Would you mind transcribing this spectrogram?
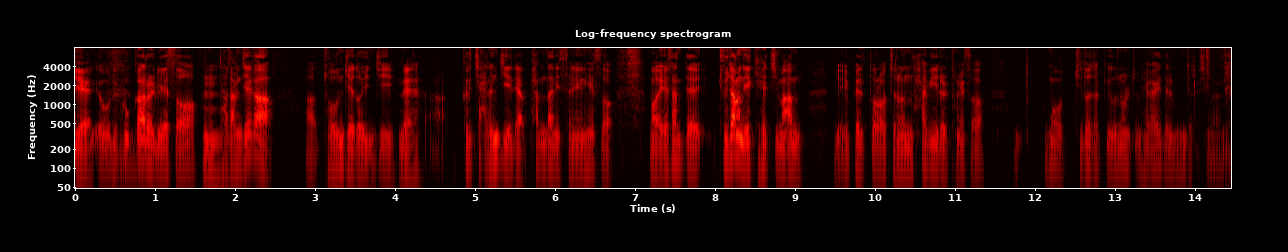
예. 우리 국가를 위해서 음. 다당제가 아, 좋은 제도인지 네. 아, 그렇지 않은지에 대한 판단이 선행해서 뭐 예산 때 주장은 이렇게 했지만 별도로 저는 합의를 통해서 뭐 지도자끼 의논을 좀 해가야 될 문제라 생각합니다.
